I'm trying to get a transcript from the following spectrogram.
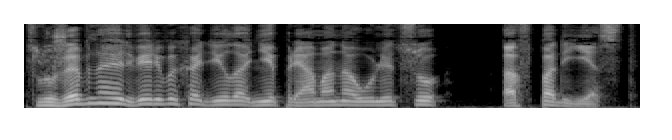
Служебная дверь выходила не прямо на улицу, а в подъезд.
